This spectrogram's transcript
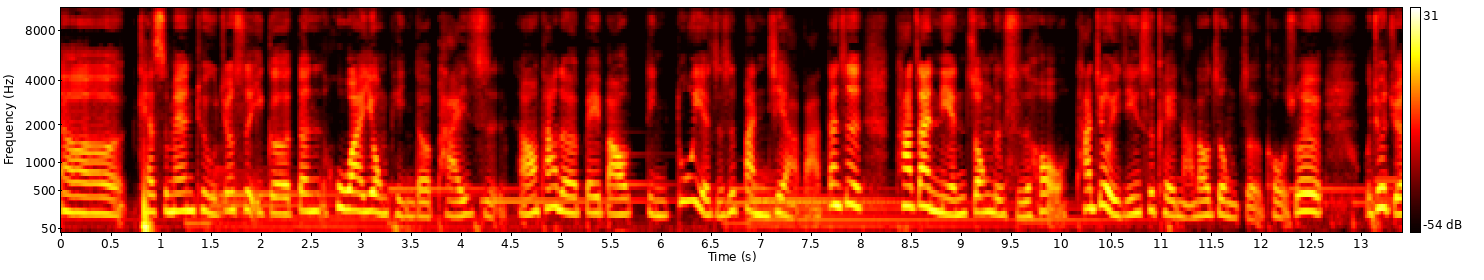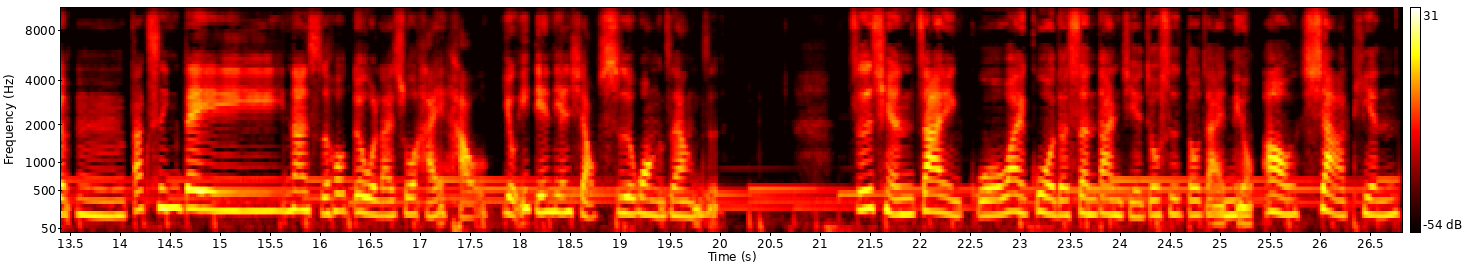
呃，Casmanto 就是一个登户外用品的牌子，然后它的背包顶多也只是半价吧，但是它在年终的时候，它就已经是可以拿到这种折扣，所以我就觉得，嗯，Boxing Day 那时候对我来说还好，有一点点小失望这样子。之前在国外过的圣诞节，就是都在纽澳夏天。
